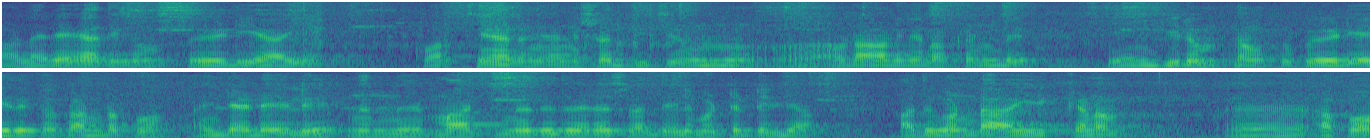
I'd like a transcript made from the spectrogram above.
വളരെയധികം പേടിയായി. കുറച്ച് നേരം ഞാൻ ശ്രദ്ധിച്ചു നിന്നു. അവിടെ ആളുകളൊക്കെ ഉണ്ട്. എങ്കിലും നമുക്ക് പേടിയായി. ഇതൊക്കെ കണ്ടപ്പോൾ അതിന്റെ ഇടയിൽ നിന്ന് മാറ്റുന്നത് ഇതുവരെ ശ്രദ്ധയിൽപ്പെട്ടിട്ടില്ല അതുകൊണ്ടായിരിക്കണം. അപ്പോൾ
